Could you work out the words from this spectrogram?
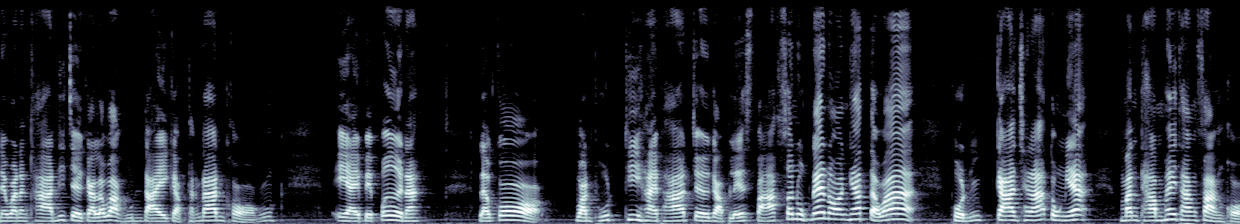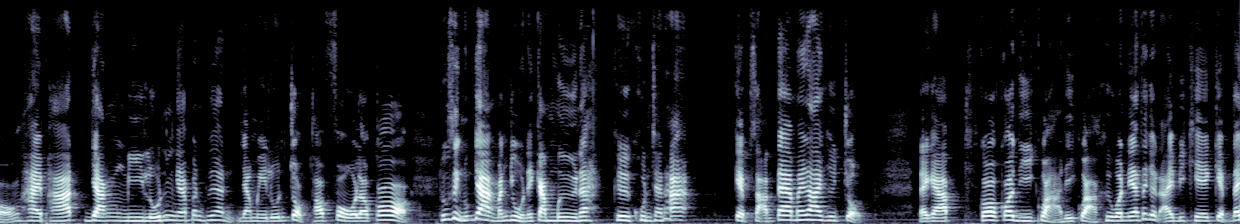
ในวันอังคารที่เจอกันระหว่างฮุนไดกับทางด้านของ AI Paper นะ แล้วก็วันพุธที่ไฮพาร์เจอกับเลสปาร์คสนุกแน่นอนครับ แต่ว่าผลการชนะตรงเนี้ย มันทำให้ทางฝั่งของไฮพาร์ยังมีลุ้นครับเพื่อนๆ ยังมีลุ้นจบท็อปโฟแล้วก็ทุกสิ่งทุกอย่างมันอยู่ในกำมือนะ คือคุณชนะเก็บ 3 แต้มให้ได้คือจบนะครับ ก็ก็ดีกว่าดีกว่า คือวันนี้ถ้าเกิด IBK เก็บได้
